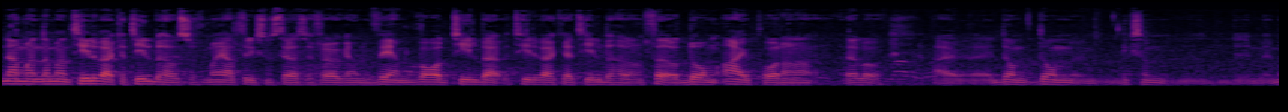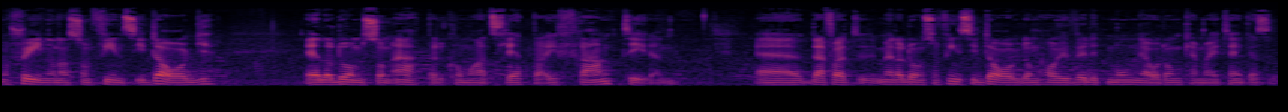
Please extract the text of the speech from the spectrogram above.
när, man, när man tillverkar tillbehör så får man alltid liksom ställa sig frågan vem, vad tillver, tillverkar tillbehören för? De iPodarna eller eh, de, de liksom, maskinerna som finns idag eller de som Apple kommer att släppa i framtiden. Eh, därför att menar, de som finns idag, de har ju väldigt många och de kan man ju tänka sig,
